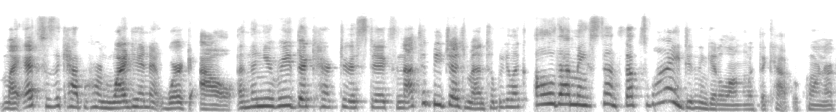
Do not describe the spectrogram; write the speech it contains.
my ex was a Capricorn. Why didn't it work out? And then you read their characteristics, not to be judgmental, but you're like, oh, that makes sense. That's why I didn't get along with the Capricorn. Or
